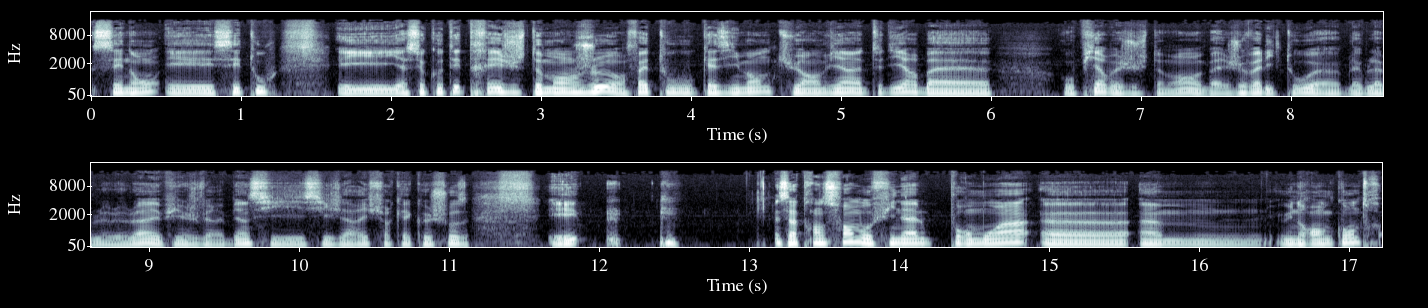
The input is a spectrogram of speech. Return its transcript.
c'est non, et c'est tout. Et il y a ce côté très justement jeu, en fait, où quasiment tu en viens à te dire, bah, au pire, bah, justement, bah, je valide tout, euh, blablabla, et puis je verrai bien si, si j'arrive sur quelque chose. Et ça transforme au final, pour moi, euh, un- une rencontre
